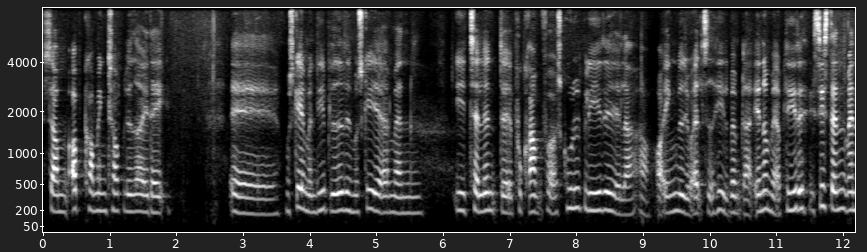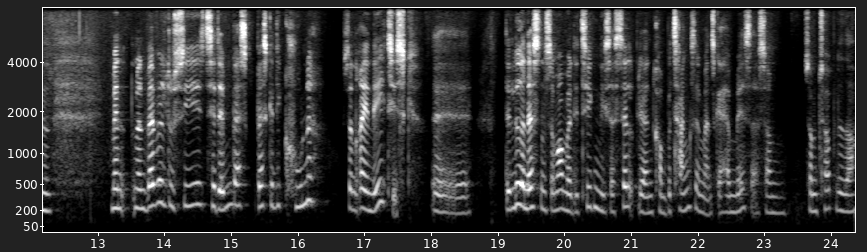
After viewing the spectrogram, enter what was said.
som upcoming topleder i dag, øh, måske er man lige blevet det, måske er man i et talentprogram for at skulle blive det, eller, og, og ingen ved jo altid helt, hvem der ender med at blive det i sidste ende, men, men, men hvad vil du sige til dem? Hvad, hvad skal de kunne, sådan rent etisk? Øh, det lyder næsten som om, at etikken i sig selv bliver en kompetence, man skal have med sig som, som topleder.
